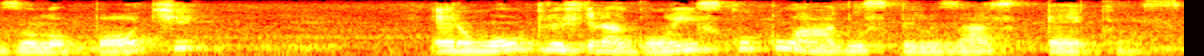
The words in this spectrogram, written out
Zolopote. Eram outros dragões cultuados pelos astecas.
